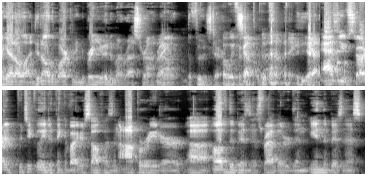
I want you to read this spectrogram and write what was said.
I got all, I did all the marketing to bring you into my restaurant. Right. The food's terrible. But we forgot So- to cook something. yeah. As you've started, particularly to think about yourself as an operator uh, of the business rather than in the business,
